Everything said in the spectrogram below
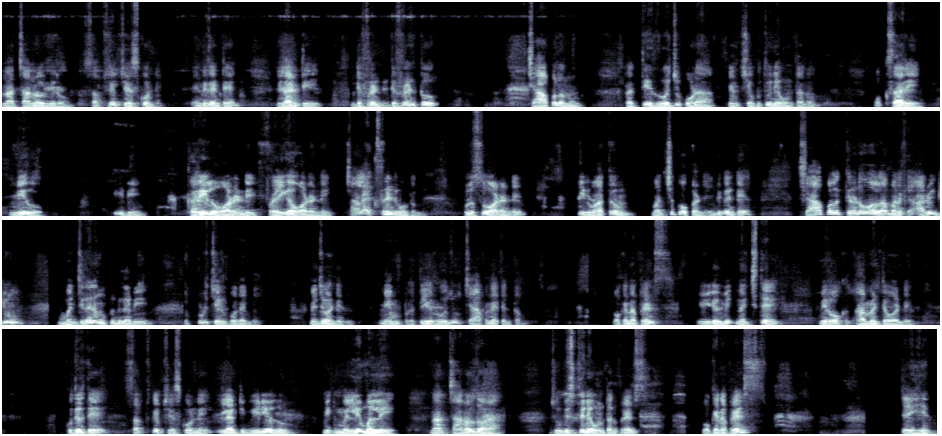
నా ఛానల్ మీరు సబ్స్క్రైబ్ చేసుకోండి. ఎందుకంటే ఇలాంటి డిఫరెంట్ డిఫరెంట్ చేపలను ప్రతిరోజు కూడా నేను చెబుతూనే ఉంటాను. ఒకసారి మీరు ఇది కర్రీలో వాడండి ఫ్రైగా వాడండి చాలా ఎక్సలెంట్గా ఉంటుంది. పులుసు వాడండి ఇది మాత్రం మర్చిపోకండి. ఎందుకంటే చేపలు తినడం వల్ల మనకి ఆరోగ్యం మంచిగానే ఉంటుంది కానీ ఎప్పుడు చెడిపోదండి. నిజమండి మేము ప్రతిరోజు చేపనే తింటాం. ఓకేనా ఫ్రెండ్స్ ఈ వీడియో మీకు నచ్చితే మీరు ఒక కామెంట్ ఇవ్వండి. కుదిరితే సబ్స్క్రైబ్ చేసుకోండి. ఇలాంటి వీడియోలు మీకు మళ్ళీ మళ్ళీ నా ఛానల్ ద్వారా చూపిస్తూనే ఉంటాను ఫ్రెండ్స్. ఓకేనా ఫ్రెండ్స్ జై హింద్.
